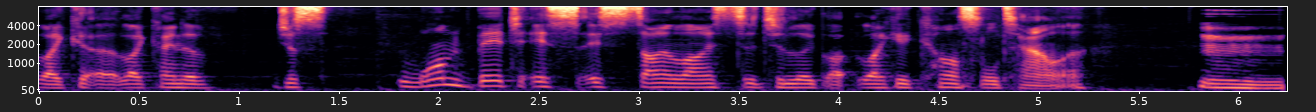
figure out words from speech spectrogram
like uh, like kind of just one bit is is stylized to, to look like a castle tower. Hmm.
